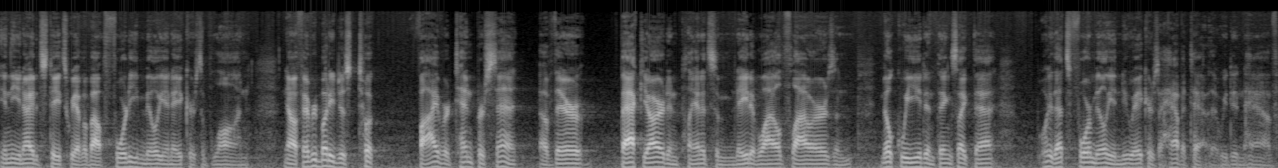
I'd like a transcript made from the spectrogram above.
in the United States, we have about 40 million acres of lawn. Now, if everybody just took 5 or 10% of their backyard and planted some native wildflowers and milkweed and things like that, boy, that's 4 million new acres of habitat that we didn't have.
